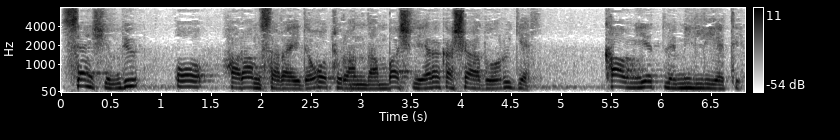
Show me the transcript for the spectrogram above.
Sen şimdi o haram sarayda oturandan başlayarak aşağı doğru gel. Kavmiyetle milliyeti.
